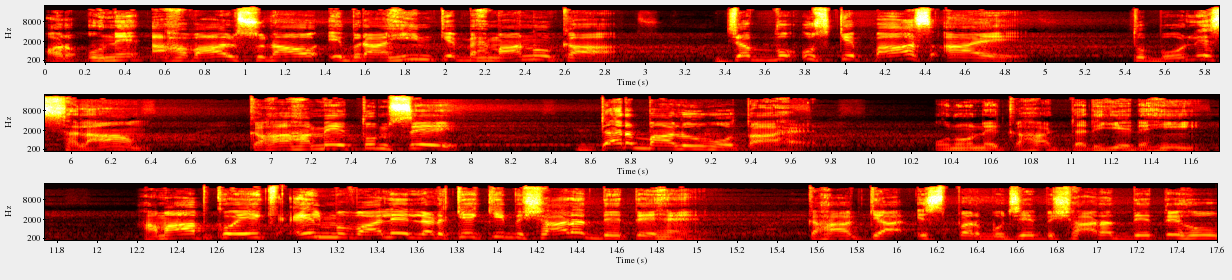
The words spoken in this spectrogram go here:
اور انہیں احوال سناؤ ابراہیم کے مہمانوں کا۔ جب وہ اس کے پاس آئے تو بولے، سلام، کہا، ہمیں تم سے ڈر معلوم ہوتا ہے۔ انہوں نے کہا، ڈریے نہیں، ہم آپ کو ایک علم والے لڑکے کی بشارت دیتے ہیں۔ کہا، کیا اس پر مجھے بشارت دیتے ہو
